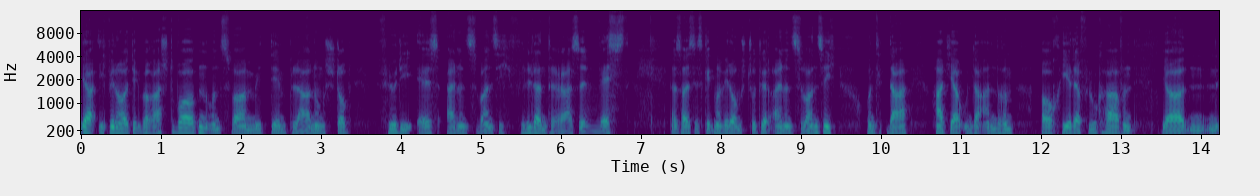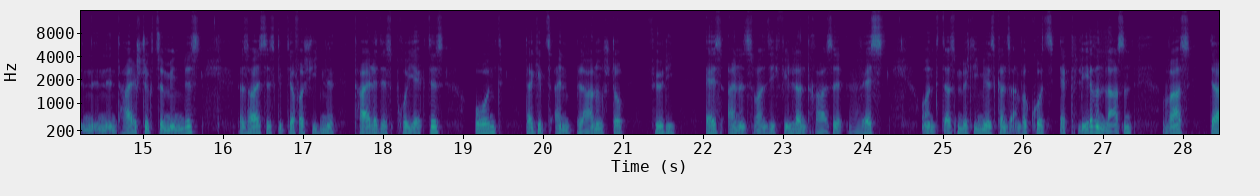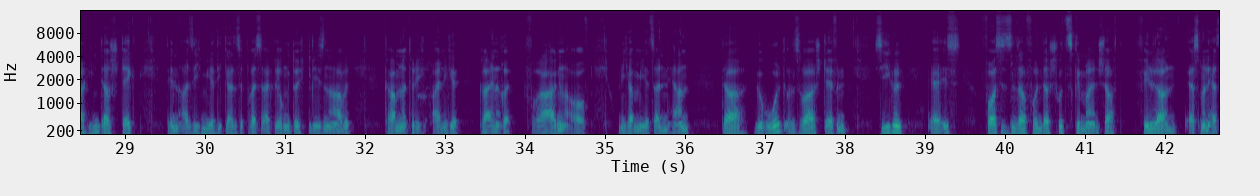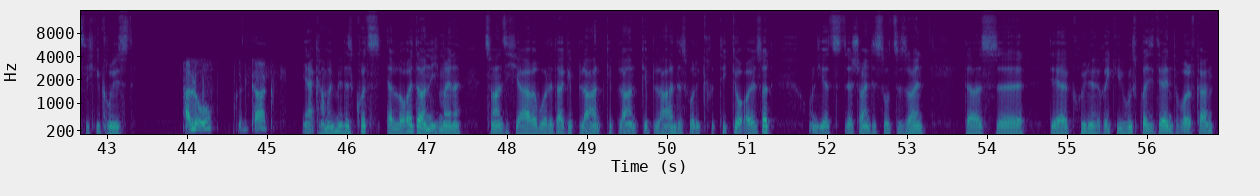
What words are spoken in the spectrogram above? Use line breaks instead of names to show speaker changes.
Ja, ich bin heute überrascht worden und zwar mit dem Planungsstopp für die S21 Filterntrasse West. Das heißt, es geht mal wieder um Stuttgart 21 und da hat ja unter anderem auch hier der Flughafen ja ein, ein, Teilstück zumindest. Das heißt, es gibt ja verschiedene Teile des Projektes und da gibt es einen Planungsstopp für die S21 Filternstraße West. Und das möchte ich mir jetzt ganz einfach kurz erklären lassen, was dahinter steckt. Denn als ich mir die ganze Presseerklärung durchgelesen habe, kamen natürlich einige kleinere Fragen auf. Und ich habe mir jetzt einen Herrn da geholt, und zwar Steffen Siegel. Er ist Vorsitzender von der Schutzgemeinschaft Filtern. Erstmal herzlich gegrüßt.
Hallo, guten Tag.
Ja, kann man mir das kurz erläutern? Ich meine, 20 Jahre wurde da geplant, geplant, geplant. Es wurde Kritik geäußert. Und jetzt äh, scheint es so zu sein, dass äh, der grüne Regierungspräsident Wolfgang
